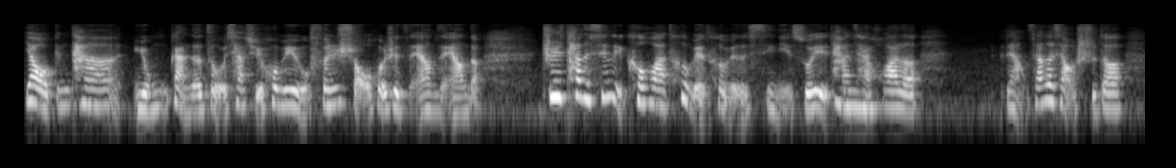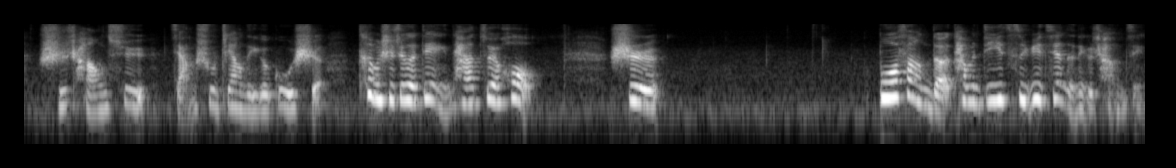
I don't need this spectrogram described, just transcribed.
要跟他勇敢的走下去，后面有分手或者是怎样怎样的。这是他的心理刻画特别特别的细腻，所以他才花了两三个小时的时长去讲述这样的一个故事。特别是这个电影，它最后是播放的他们第一次遇见的那个场景，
